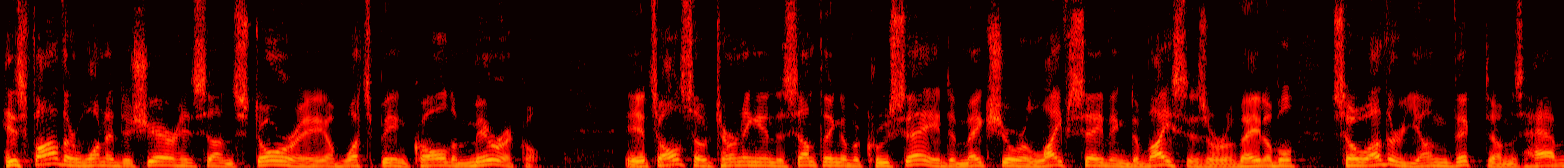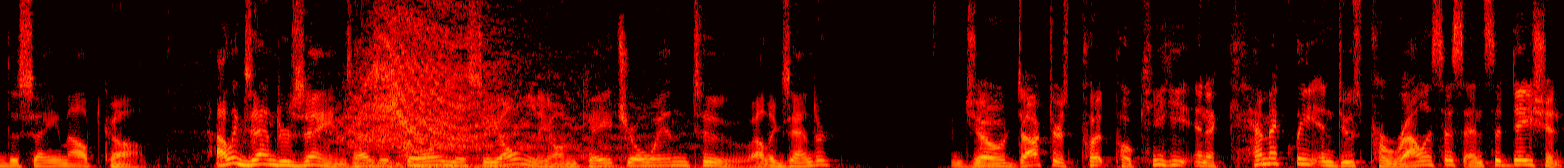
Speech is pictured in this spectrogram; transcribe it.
His father wanted to share his son's story of what's being called a miracle. It's also turning into something of a crusade to make sure life-saving devices are available so other young victims have the same outcome. Alexander Zanes has a story you'll see only on KHON2. Alexander? Joe, doctors put Poukihi in a chemically induced paralysis and sedation.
